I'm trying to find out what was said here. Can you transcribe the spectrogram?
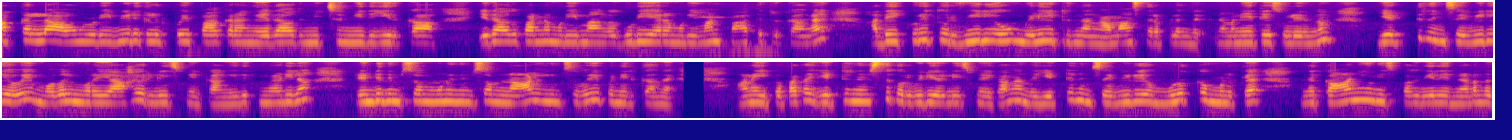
மக்கள்லாம் அவங்களுடைய வீடுகளுக்கு போய் பார்க்குறாங்க ஏதாவது மிச்சம் மீதி இருக்கா? ஏதாவது பண்ண முடியுமா? அங்கே குடியேற முடியுமான்னு பார்த்துட்டு இருக்காங்க. அதை குறித்து ஒரு வீடியோவும் வெளியிட்டு இருந்தாங்க அமாஸ் தரப்புலேருந்து நம்ம நேற்றே சொல்லியிருந்தோம். எட்டு நிமிஷம் வீடியோவை முதல் முறையாக ரிலீஸ் பண்ணியிருக்காங்க. இதுக்கு முன்னாடிலாம் ரெண்டு நிமிஷம் மூணு நிமிஷம் நாலு நிமிஷம் வரை பண்ணியிருக்காங்க. ஆனா இப்ப பார்த்தா எட்டு நிமிஷத்துக்கு ஒரு வீடியோ ரிலீஸ் பண்ணியிருக்காங்க. அந்த எட்டு நிமிஷம் வீடியோ முழுக்க முழுக்க அந்த கான்யூனிஸ் பகுதியில் நடந்த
